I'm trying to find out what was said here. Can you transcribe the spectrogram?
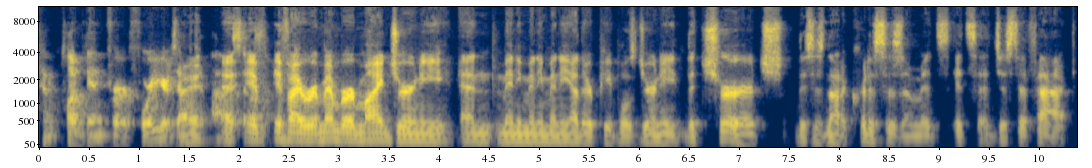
kind of plugged in for four years after right. that. So. If, if I remember my journey and many, many, many other people's journey, the church, this is not a criticism, it's, it's a, just a fact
